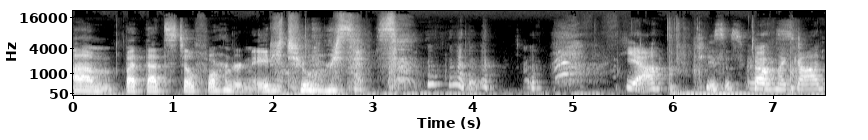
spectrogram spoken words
Um, but that's still 482 horses. yeah. Jesus Christ. Oh my god.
